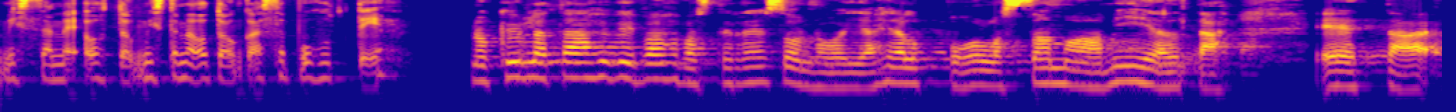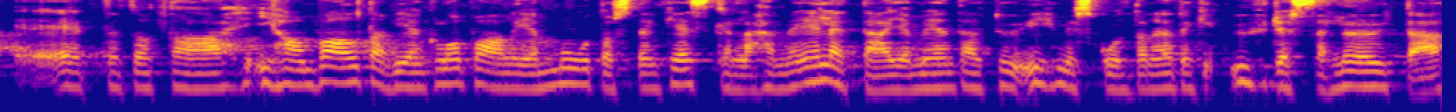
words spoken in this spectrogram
missä me, mistä me Oton kanssa puhuttiin? No kyllä tämä hyvin vahvasti resonoi ja helppo olla samaa mieltä, että, että tota, ihan valtavien globaalien muutosten keskellähän me eletään ja meidän täytyy ihmiskuntana jotenkin yhdessä löytää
